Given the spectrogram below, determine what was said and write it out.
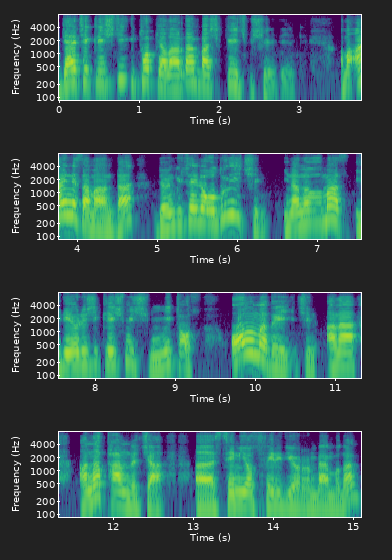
gerçekleştiği ütopyalardan başka hiçbir şey değil. Ama aynı zamanda döngüsel olduğu için inanılmaz ideolojikleşmiş mitos olmadığı için ana ana tanrıça e, semiosferi diyorum ben buna.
